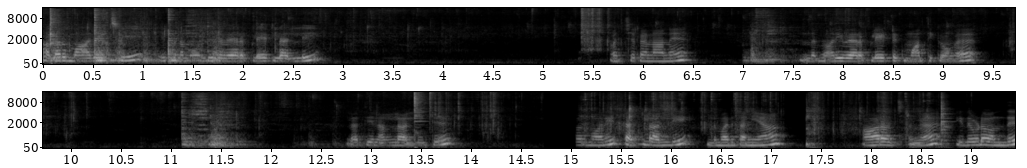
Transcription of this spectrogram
கலர் மாறிடுச்சு. இப்போ நம்ம வந்து இதை வேறு பிளேட்டில் அள்ளி வச்சிடறேன் நான். இந்த மாதிரி வேறு பிளேட்டுக்கு மாற்றிக்கோங்க எல்லாத்தையும் நல்லா அள்ளிட்டு ஒரு மாதிரி தட்டில் அள்ளி இந்த மாதிரி தனியாக ஆற வச்சுருங்க. இதோட வந்து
